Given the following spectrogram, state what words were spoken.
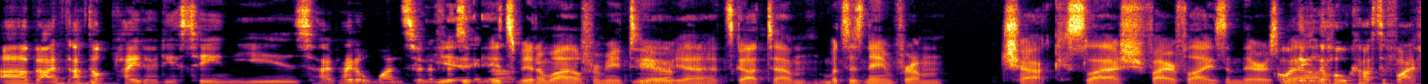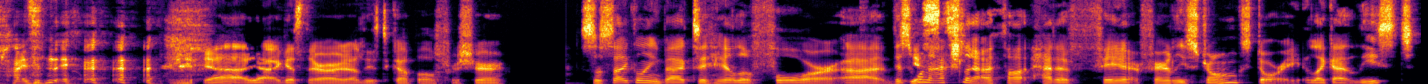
uh, but I've I've not played ODST in years. I played it once when it yeah, first came It's out. been a while for me too. Yeah, yeah it's got um, what's his name from Chuck slash Firefly's in there as oh, well. I think the whole cast of Firefly's in there. yeah, yeah, I guess there are at least a couple for sure. So cycling back to Halo Four, uh, this yes. one actually I thought had a fair, fairly strong story, like at least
